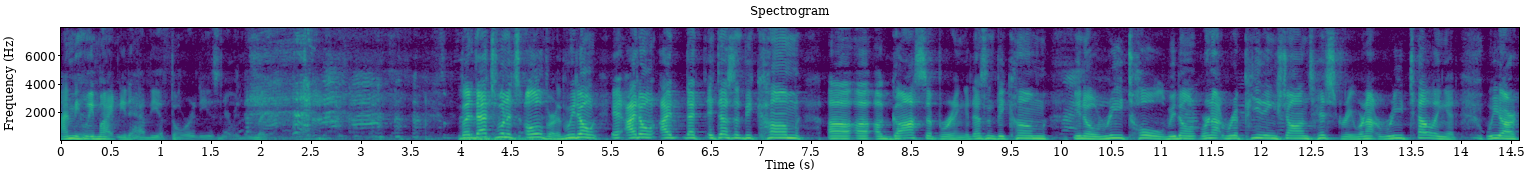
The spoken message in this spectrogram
I mean, we might need to have the authorities and everything, but but that's when it's over. We don't. I don't. I that it doesn't become a, a, a gossip ring. It doesn't become you know retold. We don't. We're not repeating Sean's history. We're not retelling it. We are.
